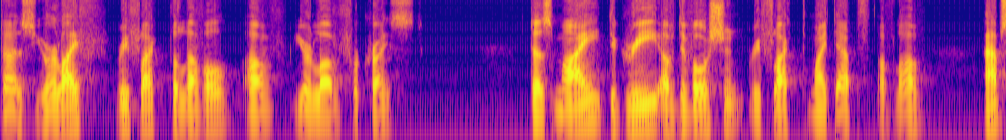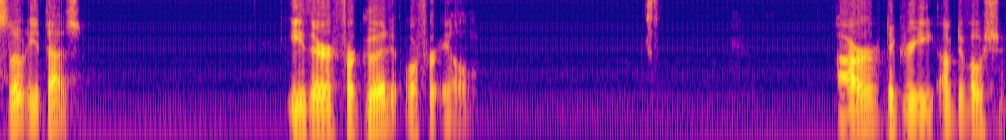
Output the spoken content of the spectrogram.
Does your life reflect the level of your love for Christ? Does my degree of devotion reflect my depth of love? Absolutely, it does. Either for good or for ill. Our degree of devotion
